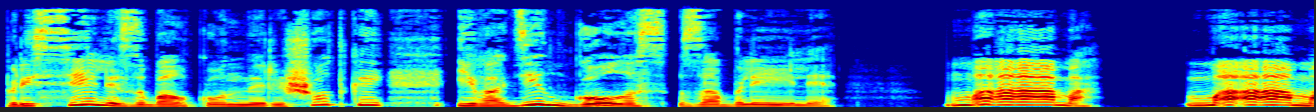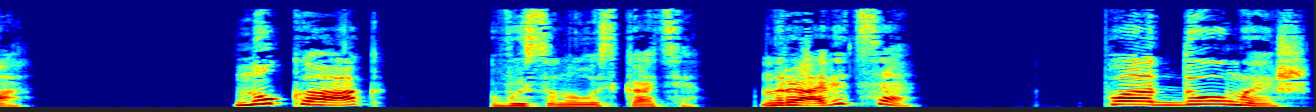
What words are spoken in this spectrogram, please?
присели за балконной решеткой и в один голос заблеяли — «Мама! Мама!» «Ну как?» — высунулась Катя. «Нравится?» «Подумаешь»,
